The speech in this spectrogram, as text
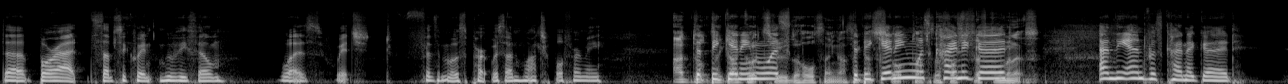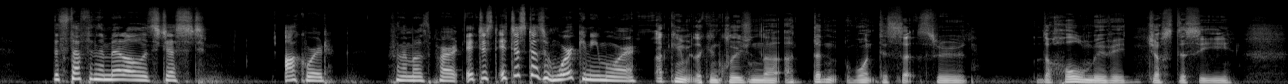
the Borat subsequent movie film was, which for the most part was unwatchable for me. I don't think beginning was- through the whole thing. I the beginning was kinda good. Minutes. And the end was kind of good. The stuff in the middle was just awkward for the most part. It just it just doesn't work anymore. I came to the conclusion that I didn't want to sit through the whole movie just to see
